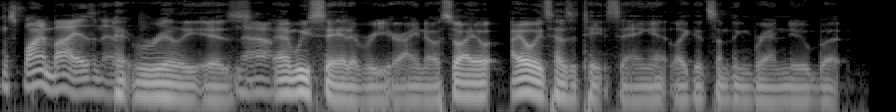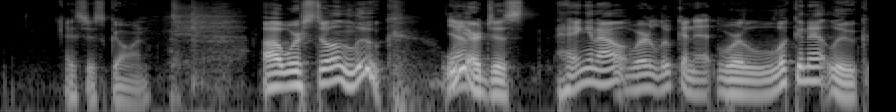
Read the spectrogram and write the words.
it's flying by, isn't it? It really is. Yeah. And we say it every year, I know. So I I always hesitate saying it like it's something brand new, but it's just going. Uh, we're still in Luke. We are just hanging out. We're looking at We're looking at Luke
